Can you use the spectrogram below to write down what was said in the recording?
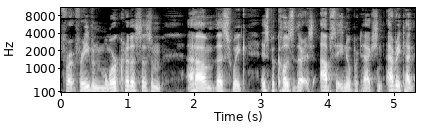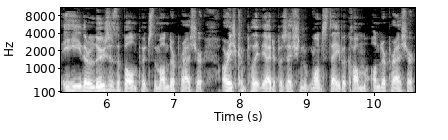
for, for even more criticism um, this week is because there is absolutely no protection. Every time he either loses the ball and puts them under pressure, or he's completely out of position once they become under pressure.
